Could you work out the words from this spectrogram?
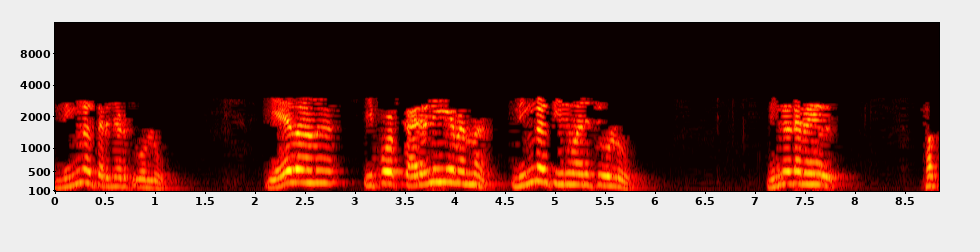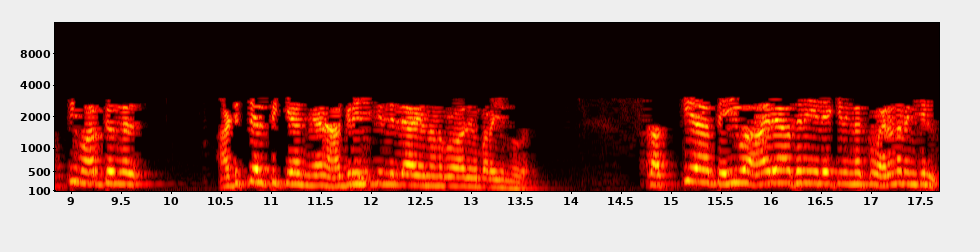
നിങ്ങൾ തിരഞ്ഞെടുത്തുകൊള്ളൂ. ഏതാണ് ഇപ്പോൾ കരണീയമെന്ന് നിങ്ങൾ തീരുമാനിച്ചുകൊള്ളൂ. നിങ്ങളുടെ മേൽ ഭക്തിമാർഗങ്ങൾ അടിച്ചേൽപ്പിക്കാൻ ഞാൻ ആഗ്രഹിക്കുന്നില്ല എന്നാണ് പ്രവാചകൻ പറയുന്നത്. സത്യ ദൈവ ആരാധനയിലേക്ക് നിങ്ങൾക്ക് വരണമെങ്കിൽ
